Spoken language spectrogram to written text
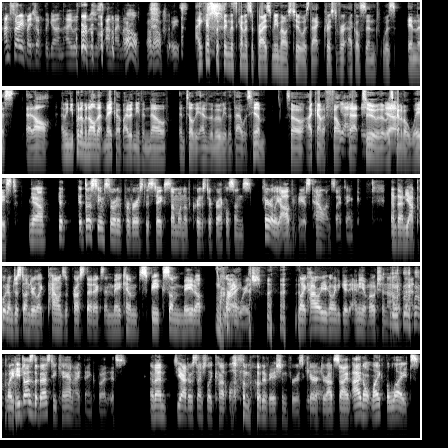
I'm sorry if I jumped the gun. I was, it was just on my mind. Oh, oh no, please. I guess the thing that's kind of surprised me most too was that Christopher Eccleston was in this at all. I mean, you put him in all that makeup. I didn't even know until the end of the movie that that was him. So I kind of felt Yeah, that I- too. That was kind of a waste. Yeah, it it does seem sort of perverse to take someone of Christopher Eccleston's fairly obvious talents, I think, and then yeah, put him just under like pounds of prosthetics and make him speak some made up Right. language. like, how are you going to get any emotion out of that? like, he does the best he can, I think, but it's. And then, yeah, to essentially cut all the motivation for his character Yeah. outside. I don't like the lights.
